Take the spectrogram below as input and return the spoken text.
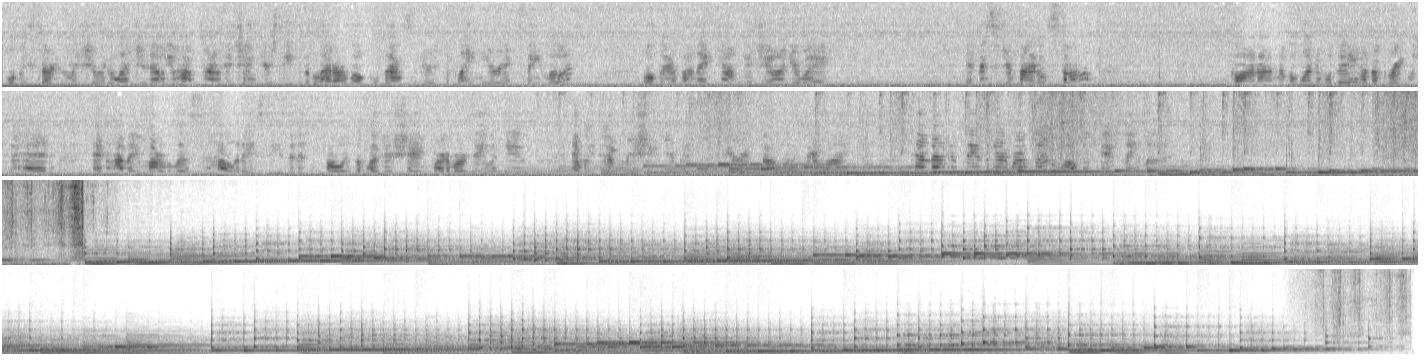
we'll be certainly sure to let you know you'll have time to change your seat. But let our local passengers to plane here in St. Louis. We'll verify that count and get you on your way. If this is your final stop, go on out, have a wonderful day, have a great week ahead, and have a marvelous holiday season. It's always a pleasure sharing part of our day with you, and we do appreciate your business here at Southwest Airlines.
